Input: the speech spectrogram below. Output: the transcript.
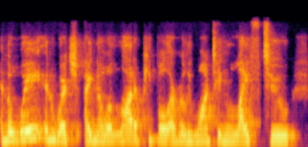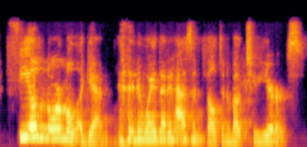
and the way in which I know a lot of people are really wanting life to feel normal again in a way that it hasn't felt in about two years?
